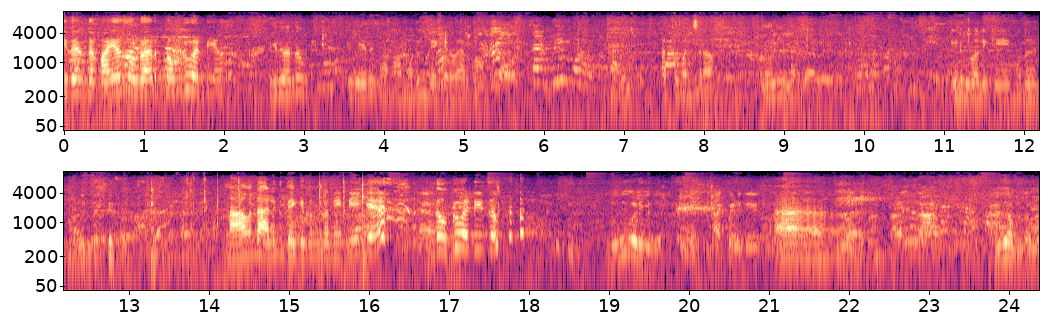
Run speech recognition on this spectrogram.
இது இந்த பையன் சொல்றாரு நொங்கு வண்டியா? இது வந்து இது எதுக்குமாம்மா முதுகு தேய்க்கிறதா இருக்கும். அக்கு பஞ்சரா? தெரியல இடுப்பு வலிக்கு முதுகு நான் வந்து அழுக்கு தேய்க்கிறதுன்னு சொன்னேன். நீங்க நொங்கு வண்டின்னு சொல்ல முதுகு வலிக்குது. பேக் பெயினுக்கு ஆ, இது அப்படிதான்.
